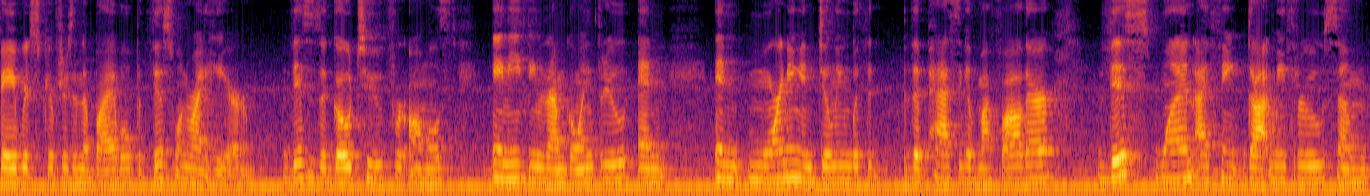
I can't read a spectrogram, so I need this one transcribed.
favorite scriptures in the Bible, but this one right here, this is a go to for almost anything that I'm going through and in mourning and dealing with the, the passing of my father, this one I think got me through some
